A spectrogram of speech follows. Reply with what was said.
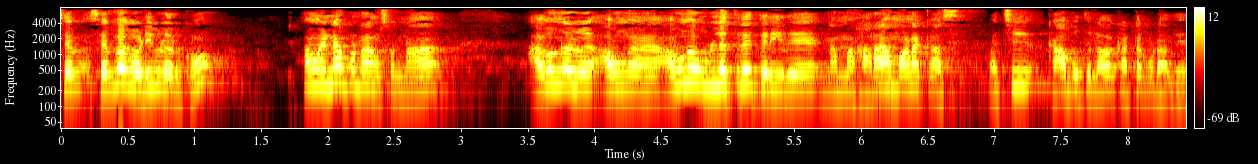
செவ்வக வடிவில் இருக்கும். அவங்க என்ன பண்றாங்க சொன்னா அவங்க அவங்க அவங்க உள்ளத்திலே தெரியுது நம்ம ஹராமான காசு வச்சு காபத்துலாவை கட்டக்கூடாது.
